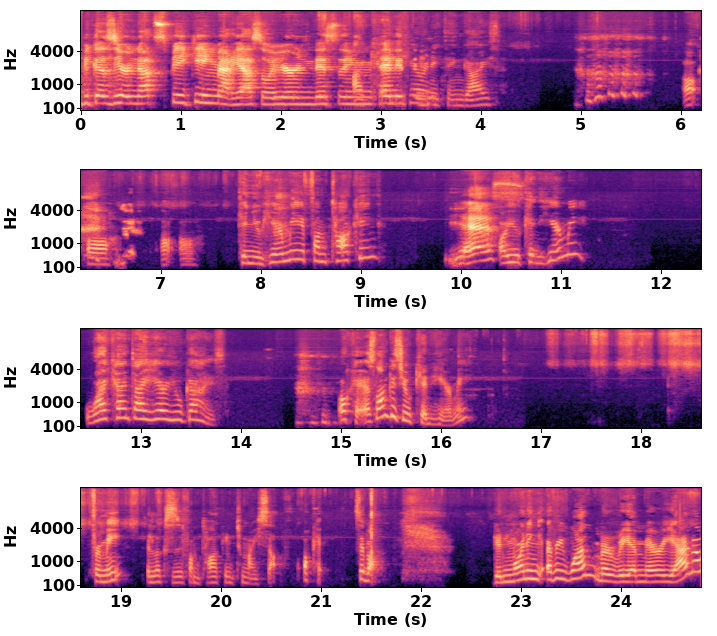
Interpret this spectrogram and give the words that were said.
Because you're not speaking, Maria, so you're listening. I can't anything. hear anything, guys. uh oh. Uh oh. Can you hear me if I'm talking? Yes. Or you can hear me? Why can't I hear you guys? okay, as long as you can hear me. For me, it looks as if I'm talking to myself. Okay, c'est bon. Good morning, everyone. Maria Mariano,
